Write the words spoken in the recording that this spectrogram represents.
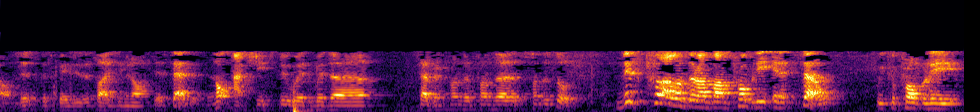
Obvious, because Gozis applies even after it's dead. It's not actually to do with, with uh, severing from the, from the, from the source. This klal of the Rambam probably in itself, we could probably,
